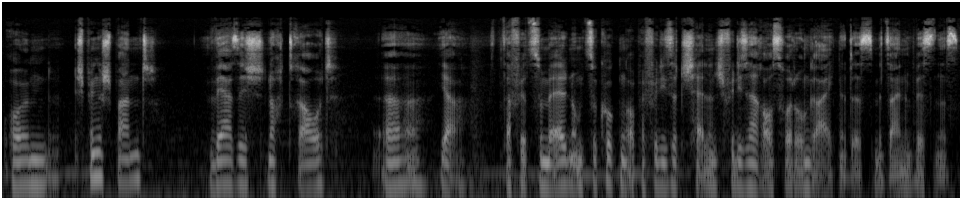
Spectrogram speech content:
Und ich bin gespannt, wer sich noch traut, äh, ja, dafür zu melden, um zu gucken, ob er für diese Challenge, für diese Herausforderung geeignet ist mit seinem Business.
